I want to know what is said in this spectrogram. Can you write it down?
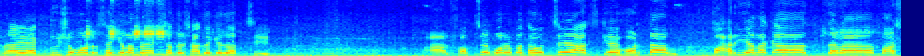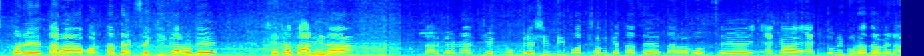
প্রায় এক দুশো মোটরসাইকেল আমরা একসাথে সাজেকে যাচ্ছি। আর সবচেয়ে বড় কথা হচ্ছে, আজকে হরতাল। পাহাড়ি এলাকা যারা বাস করে, তারা হরতাল ডাকছে। কি কারণে? সেটা জানি না। যার কারণে আজকে একটু বেশি বিপদ সংকেত আছে। তারা বলছে, একা একদমই ঘোরা যাবে না।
